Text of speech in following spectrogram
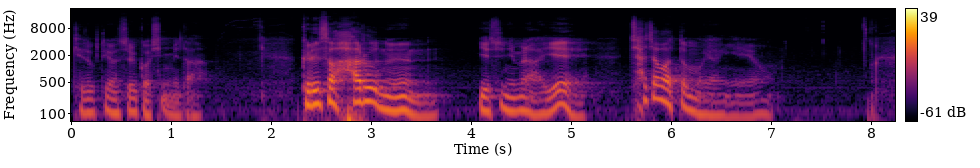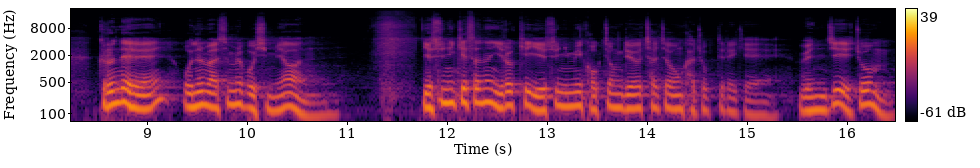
계속되었을 것입니다. 그래서 하루는 예수님을 아예 찾아왔던 모양이에요. 그런데 오늘 말씀을 보시면 예수님께서는 이렇게 예수님이 걱정되어 찾아온 가족들에게 왠지 좀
